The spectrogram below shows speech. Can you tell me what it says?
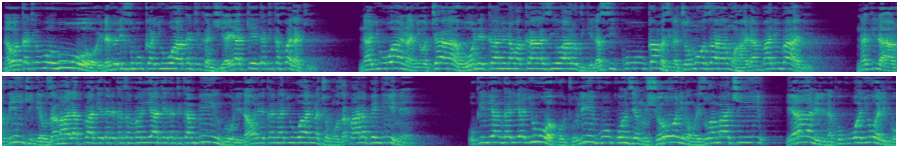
na wakati huo huo inavyolizunguka jua katika njia yake katika falaki. Na jua na nyota huonekane na wakazi wa ardhi kila siku kama zinachomoza mahala mbali mbali. Na kila ardhi ikigeuza mahala pake katika safari yake katika mbingu linaonekana jua linachomoza pahala pengine. Ukiliangalia jua kwa utulivu kuanzia mwishoni mwa mwezi wa Machi, Yani linapokuwa jua lipo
